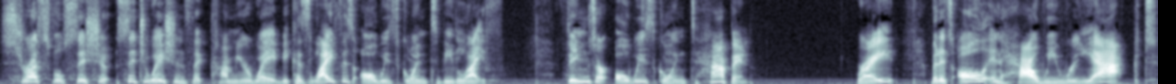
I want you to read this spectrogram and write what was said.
stressful situ- situations that come your way because life is always going to be life. Things are always going to happen, right? But it's all in how we react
